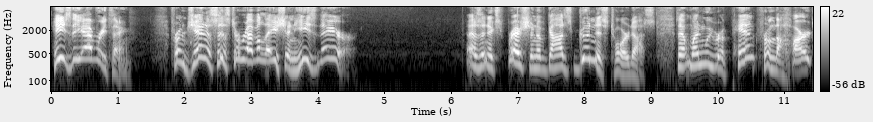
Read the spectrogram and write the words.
He's the everything. From Genesis to Revelation, He's there as an expression of God's goodness toward us. That when we repent from the heart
